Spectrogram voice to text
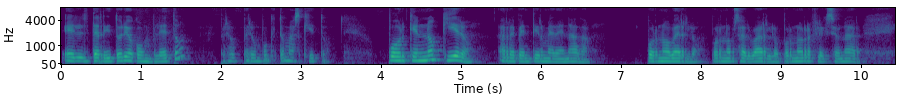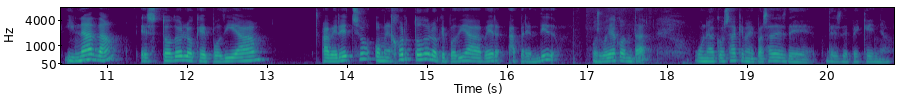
el territorio completo, pero, pero un poquito más quieto. Porque no quiero arrepentirme de nada, por no verlo, por no observarlo, por no reflexionar. Y nada es todo lo que podía haber hecho o mejor todo lo que podía haber aprendido. Os voy a contar una cosa que me pasa desde, desde pequeña.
